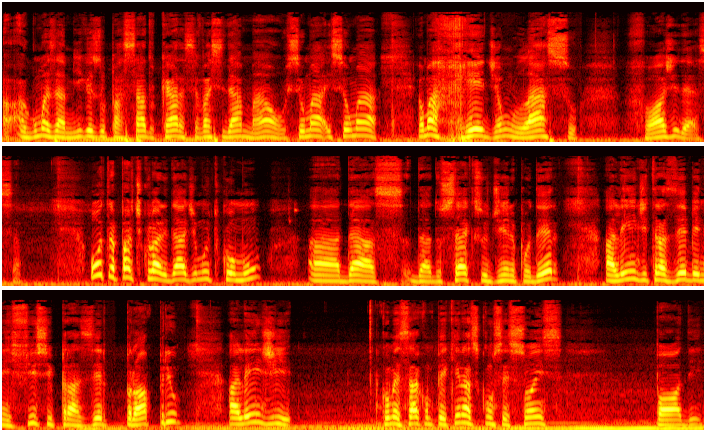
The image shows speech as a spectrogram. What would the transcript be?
algumas amigas do passado, cara, você vai se dar mal. Isso é uma, isso é uma, é uma rede, é um laço. Foge dessa. Outra particularidade muito comum ah, das, da, do sexo, dinheiro e poder, além de trazer benefício e prazer próprio, além de começar com pequenas concessões, pode,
